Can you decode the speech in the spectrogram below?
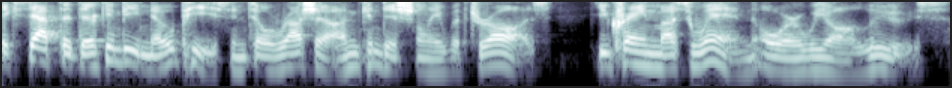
Accept that there can be no peace until Russia unconditionally withdraws. Ukraine must win, or we all lose.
